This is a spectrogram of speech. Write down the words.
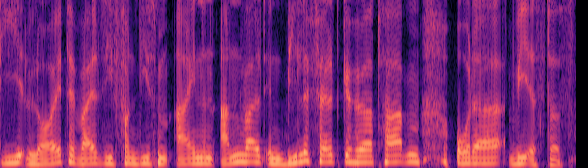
die Leute, weil sie von diesem einen Anwalt in Bielefeld gehört haben? Oder wie ist das?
